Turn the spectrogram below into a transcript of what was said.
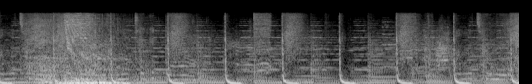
I'ma turn it up I'm gonna take it down.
